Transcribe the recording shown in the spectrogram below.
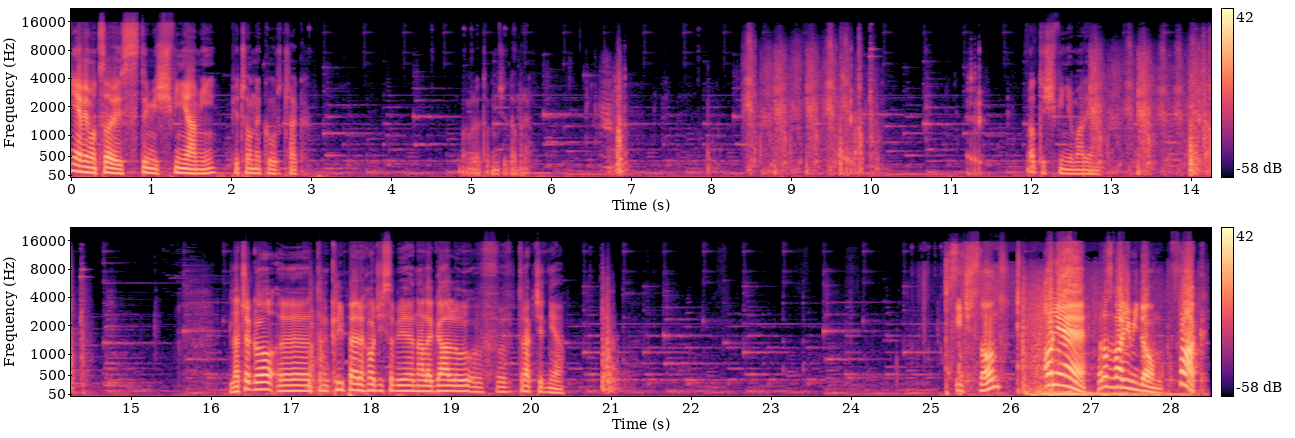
Nie wiem o co jest z tymi świniami. Pieczony kurczak. Dobra, to będzie dobre. O ty świnio, Marian. Dlaczego y, ten Clipper chodzi sobie na legalu w, w trakcie dnia? Idź stąd. O nie! Rozwalił mi dom. Fuck!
